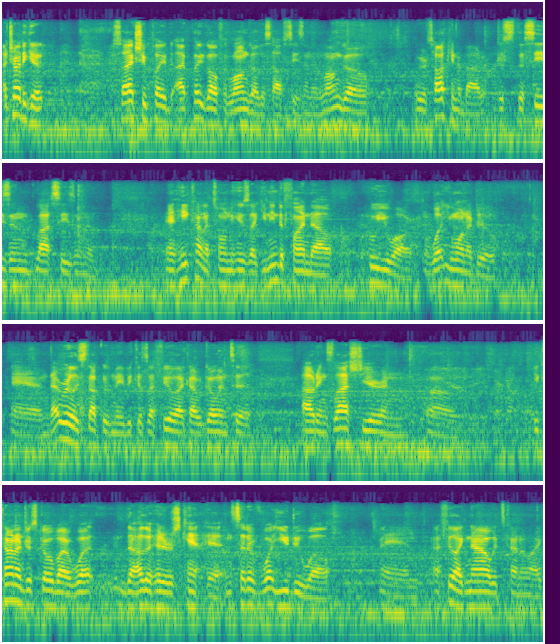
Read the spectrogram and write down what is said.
I tried to get. So I actually played. I played golf with Longo this off season, and Longo, we were talking about it, just the season last season, and and he kind of told me he was like, you need to find out who you are and what you want to do, and that really stuck with me because I feel like I would go into outings last year and um, you kind of just go by what the other hitters can't hit instead of what you do well. And I feel like now it's kind of like,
